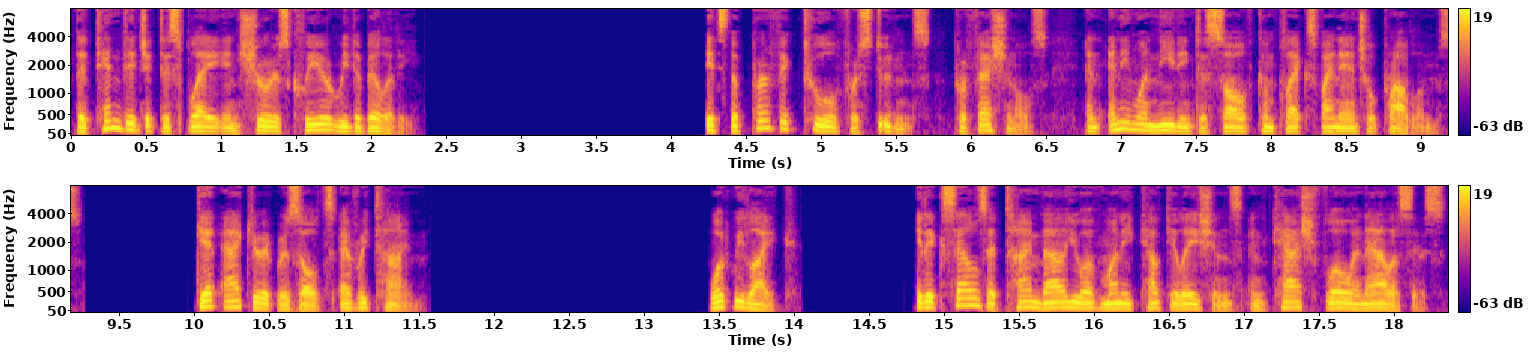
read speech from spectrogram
The 10-digit display ensures clear readability. It's the perfect tool for students, professionals, and anyone needing to solve complex financial problems. Get accurate results every time. What we like. It excels at time value of money calculations and cash flow analysis,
